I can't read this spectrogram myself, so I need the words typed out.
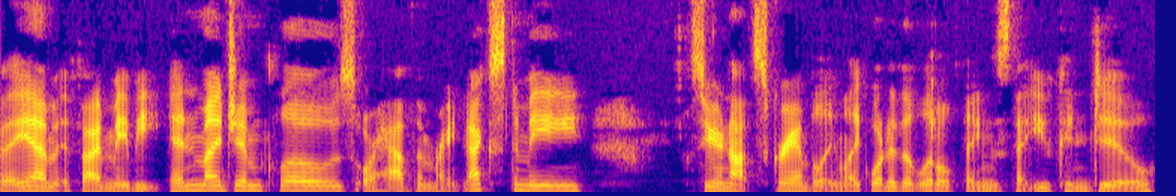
a.m. if I'm maybe in my gym clothes or have them right next to me so you're not scrambling. Like, what are the little things that you can do?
